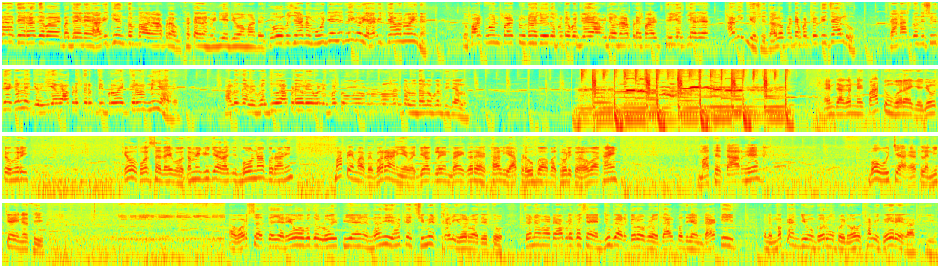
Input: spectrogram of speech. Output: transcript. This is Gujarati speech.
રાધે રાધે ભાઈ બધાને આવી ગયા ને તમને આપણા ખટારાના વીડિયો જોવા માટે. તો પછી આપણે મોજે જેટલી કરી, આવી જ જવાનું હોય ને? તો પાર્ટ વન પાર્ટ ટુ ના જોયું તો ફટાફટ જોયા આવજો ને આપણે પાર્ટ થ્રી અત્યારે આવી ગયો છે. ચાલો ફટાફટ કરતી ચાલુ. ચા નાસ્તાની સુવિધા કરી લેજો. એ હવે આપણે તરફથી પ્રોવાઈડ કરવામાં નહીં આવે. હાલો સાહેબ બધું આપણે હવે ઓલી ખોટું કરવું. ચાલો કરતી ચાલુ. એમ ત્યાં ઘરને એક પાટું ભરાઈ ગયું. જોવો તો ખરી. કેવો વરસાદ આવ્યો. તમે વિચારો, આજે બહુ ના ભરાણી. માપે માપે ભરાણી હવે. જગ લઈને ભાઈ ઘરે ખાલી આપણે ઊભા ઊભા થોડીક હવા ખાઈ. માથે તાર હે. બહુ ઊંચા એટલે નીચાઈ નથી. આ વરસાદ તો યાર એવો બધો લોહી પીએ ને નથી હકે સિમેન્ટ ખાલી કરવા દેતો. તેના માટે આપણે પછી અહીં જુગાડ કરવો પડ્યો તાલપત્રી આમ ઢાંકી અને મકાન જેવું કરવું પડ્યું. હવે ખાલી ઘરે રાખીએ.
